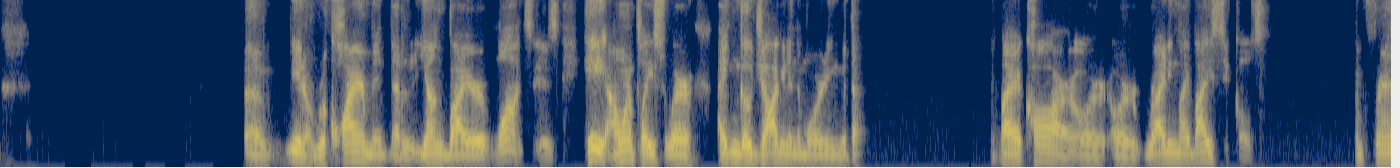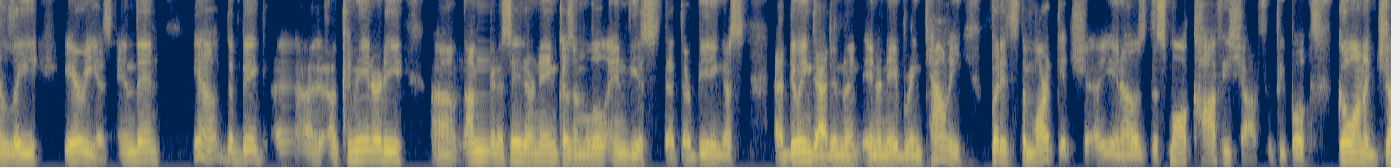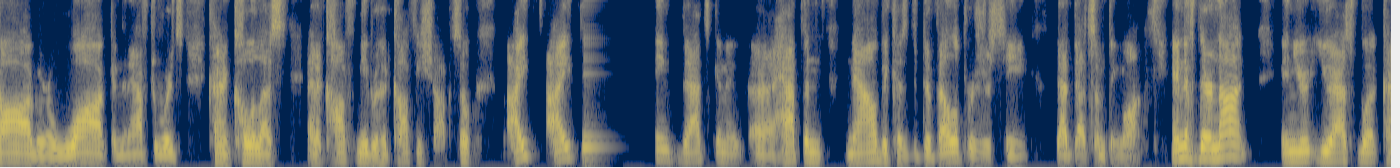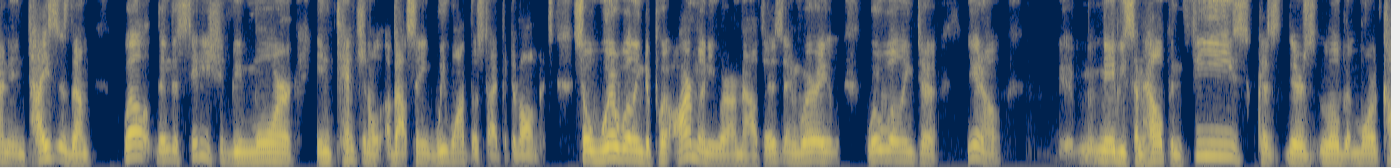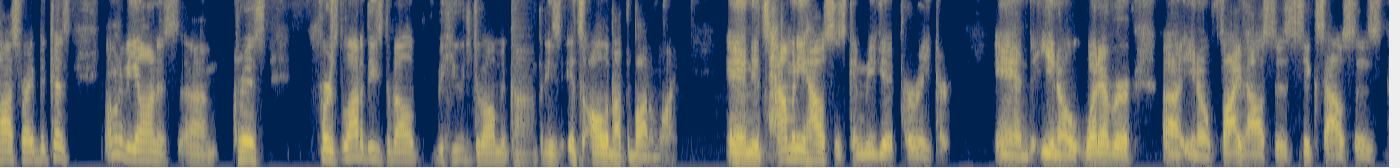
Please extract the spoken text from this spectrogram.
uh, you know requirement that a young buyer wants is hey i want a place where i can go jogging in the morning without buy a car or or riding my bicycles friendly areas and then you know the big uh, a community uh, i'm going to say their name because i'm a little envious that they're beating us at doing that in a, in a neighboring county but it's the market sh- you know it's the small coffee shops where people go on a jog or a walk and then afterwards kind of coalesce at a coffee, neighborhood coffee shop so i i think that's going to uh, happen now because the developers are seeing that that's something wrong. And if they're not, and you you ask what kind of entices them, well, then the city should be more intentional about saying we want those type of developments. So we're willing to put our money where our mouth is, and we're we're willing to, you know, maybe some help in fees because there's a little bit more cost, right? Because I'm going to be honest, um, Chris, for a lot of these develop huge development companies, it's all about the bottom line, and it's how many houses can we get per acre, and you know whatever, uh, you know, five houses, six houses,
